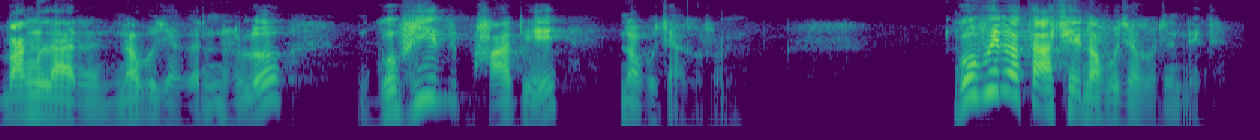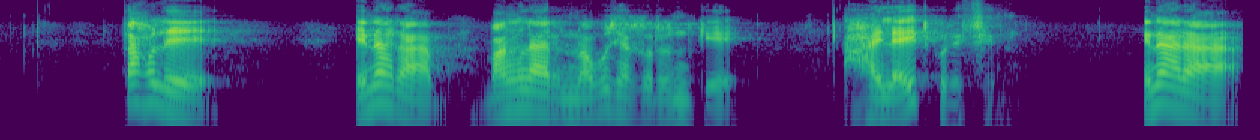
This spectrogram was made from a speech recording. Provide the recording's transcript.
বাংলার নবজাগরণ হলো গভীরভাবে নবজাগরণ। গভীরতা আছে নবজাগরণের। তাহলে এনারা বাংলার নবজাগরণকে হাইলাইট করেছেন। এনারা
